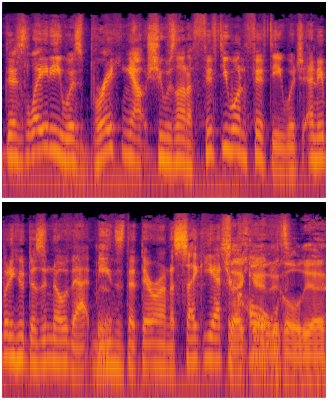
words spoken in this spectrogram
This lady was breaking out. She was on a 5150, which anybody who doesn't know that means that they're on a psychiatric, Psychiatric hold hold, yeah.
